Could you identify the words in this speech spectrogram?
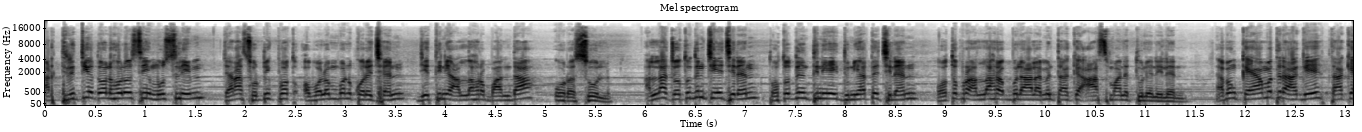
আর তৃতীয় দল হলো সেই মুসলিম, যারা সঠিক পথ অবলম্বন করেছেন যে তিনি আল্লাহর বান্দা ও রসুল। আল্লাহ যতদিন চেয়েছিলেন, ততদিন তিনি এই দুনিয়াতে ছিলেন। অতপর আল্লাহ রব্বুল আলমিন তাকে আসমানে তুলে নিলেন এবং কেয়ামতের আগে তাকে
